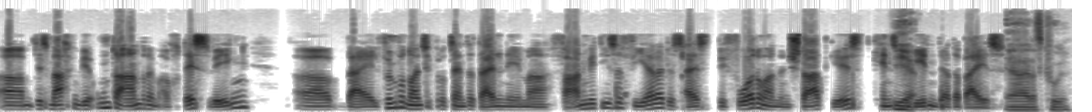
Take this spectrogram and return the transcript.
Ähm, das machen wir unter anderem auch deswegen, äh, weil 95 Prozent der Teilnehmer fahren mit dieser Fähre. Das heißt, bevor du an den Start gehst, kennst ja. du jeden, der dabei ist. Ja, das ist cool.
